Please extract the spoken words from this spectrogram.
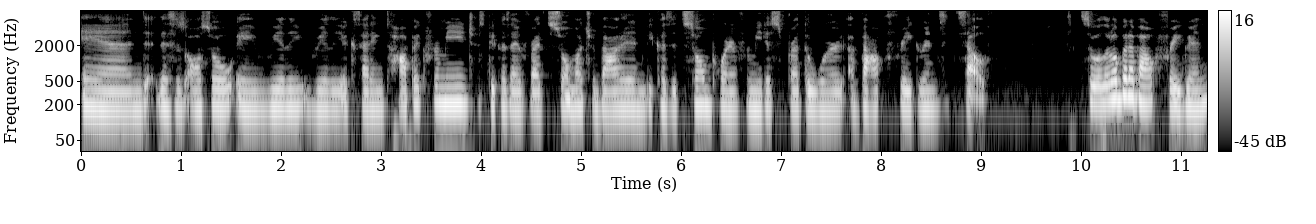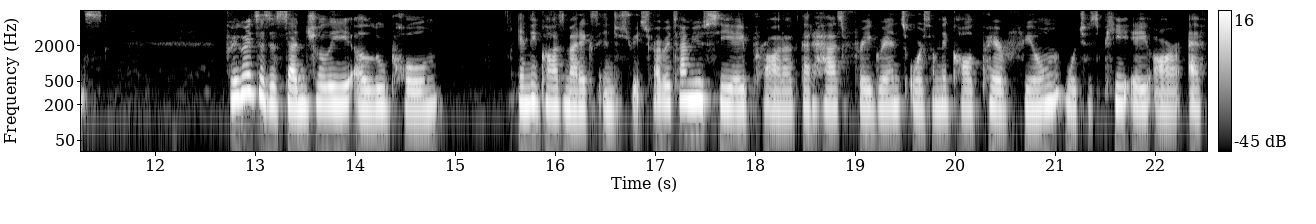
And this is also a really, really exciting topic for me just because I've read so much about it and because it's so important for me to spread the word about fragrance itself. So, a little bit about fragrance. Fragrance is essentially a loophole in the cosmetics industry. So every time you see a product that has fragrance or something called perfume, which is P A R F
